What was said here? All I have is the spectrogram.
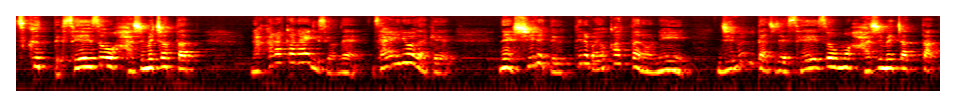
作って製造を始めちゃった。なかなかないですよね。材料だけね仕入れて売ってればよかったのに自分たちで製造も始めちゃった。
